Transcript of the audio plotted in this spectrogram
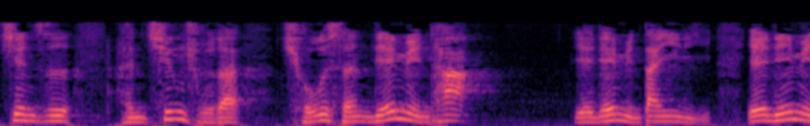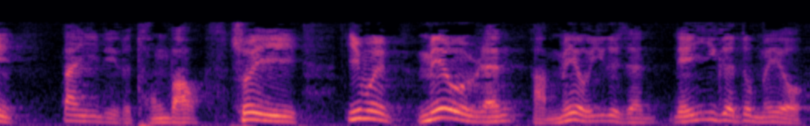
先知很清楚的求神怜悯他，也怜悯但以理，也怜悯但以理的同胞。所以，因为没有人啊，没有一个人，连一个都没有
